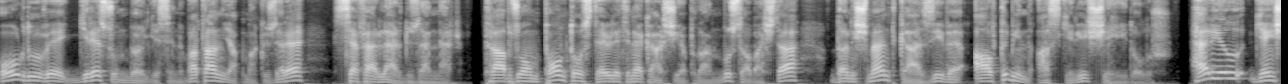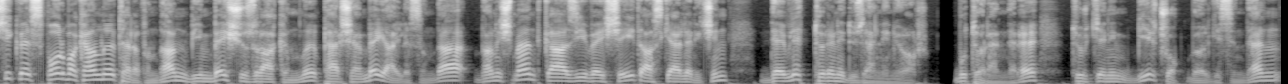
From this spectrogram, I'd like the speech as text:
Ordu ve Giresun bölgesini vatan yapmak üzere seferler düzenler. Trabzon Pontos devletine karşı yapılan bu savaşta Danişment Gazi ve 6000 askeri şehit olur. Her yıl Gençlik ve Spor Bakanlığı tarafından 1500 rakımlı Perşembe Yaylası'nda Danişment Gazi ve şehit askerler için devlet töreni düzenleniyor. Bu törenlere Türkiye'nin birçok bölgesinden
